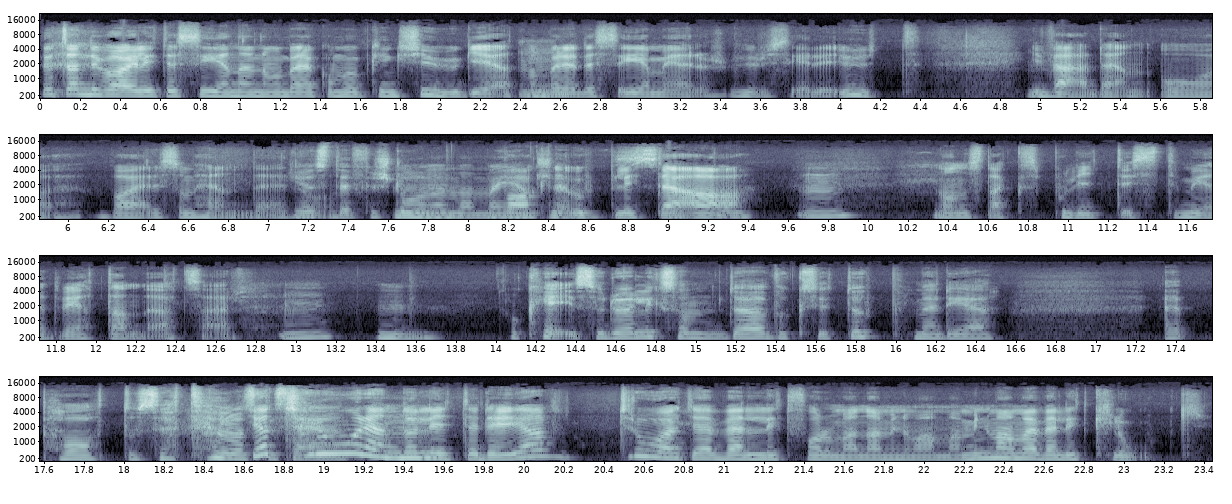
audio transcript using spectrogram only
Utan det var ju lite senare när man började komma upp kring 20 att man Mm. började se mer hur ser det ut i världen och vad är det som händer. Just det, förstå vad mamma Vakna egentligen upp lite. Ja, Mm. någon slags politiskt medvetande. Att så här, Mm. Mm. Okej, så du har, liksom, du har vuxit upp med det eh, patoset eller vad Jag säga. tror ändå lite det. Jag tror att jag är väldigt formad av min mamma. Min mamma är väldigt klok.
